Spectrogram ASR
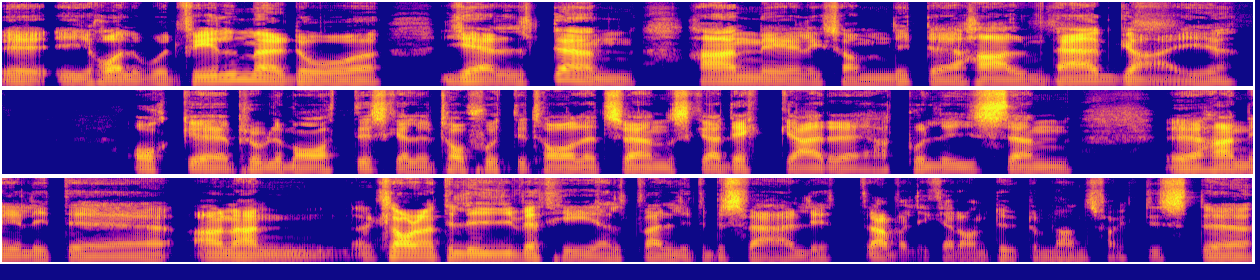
eh, i Hollywoodfilmer då hjälten, han är liksom lite halv bad guy och eh, problematisk, eller ta 70-talet svenska deckare, eh, att polisen, eh, han är lite, han, han klarar inte livet helt, var lite besvärligt, han var likadant utomlands faktiskt. Eh,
